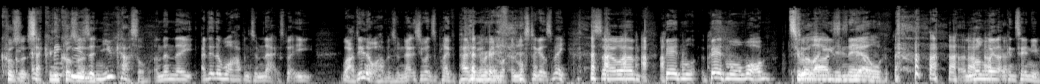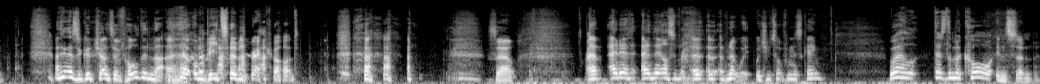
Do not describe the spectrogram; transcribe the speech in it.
cousin, I second think cousin? He was at Newcastle, and then they. I don't know what happened to him next, but he. Well, I do know what happened to him next. He went to play for Penrith, Penrith. And, and lost against me. So um, Beardmore, Beardmore won, Tuilagis Tuilagis nil. and long may that continue. I think there's a good chance of holding that uh, unbeaten record. So, um, any, anything else of, of, of note which you took from this game? Well, there's the McCaw incident.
